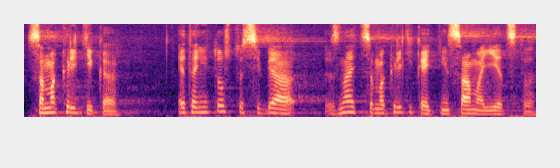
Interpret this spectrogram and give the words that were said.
Самокритика – это не то, что себя... Знаете, самокритика – это не самоедство.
